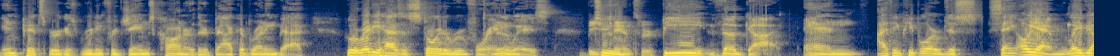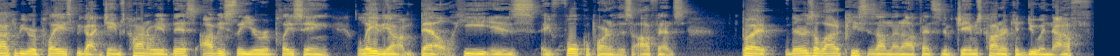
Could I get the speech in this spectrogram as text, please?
in Pittsburgh is rooting for James Conner, their backup running back, who already has a story to root for, anyways, Beat to cancer. be the guy. And I think people are just saying, "Oh yeah, Le'Veon can be replaced. We got James Conner. We have this." Obviously, you're replacing Le'Veon Bell. He is a focal part of this offense. But there's a lot of pieces on that offense, and if James Conner can do enough,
